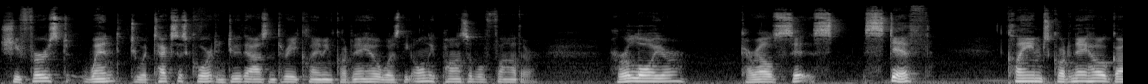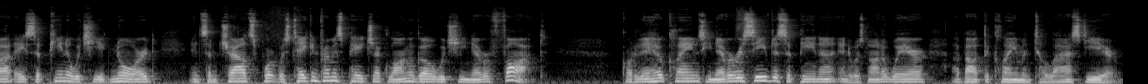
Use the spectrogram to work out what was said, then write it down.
She first went to a Texas court in 2003 claiming Cornejo was the only possible father. Her lawyer, Karel Stith, claims Cornejo got a subpoena which he ignored and some child support was taken from his paycheck long ago which he never fought. Cornejo claims he never received a subpoena and was not aware about the claim until last year.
